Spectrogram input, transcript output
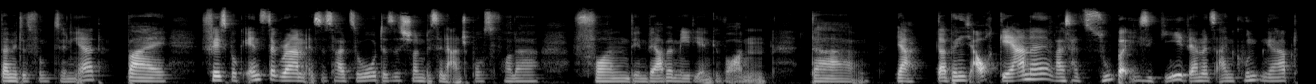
damit es funktioniert. Bei Facebook, Instagram ist es halt so, das ist schon ein bisschen anspruchsvoller von den Werbemedien geworden. Da, ja, da bin ich auch gerne, weil es halt super easy geht. Wir haben jetzt einen Kunden gehabt,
